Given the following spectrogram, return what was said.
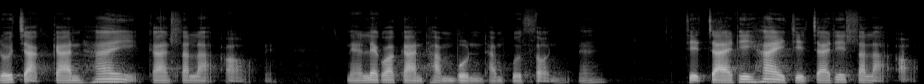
รู้จักการให้การสละออกเนี่ยเนี่ยเรียกว่าการทำบุญทำกุศลนะจิตใจที่ให้จิตใจที่สละออก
